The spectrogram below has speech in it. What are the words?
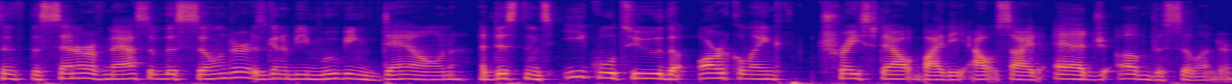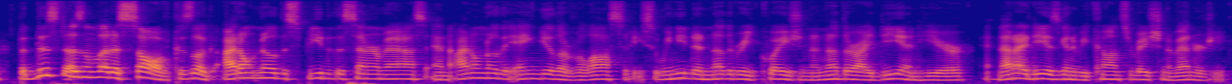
Since the center of mass of this cylinder is going to be moving down a distance equal to the arc length traced out by the outside edge of the cylinder. But this doesn't let us solve because look, I don't know the speed of the center mass and I don't know the angular velocity. So we need another equation, another idea in here. And that idea is going to be conservation of energy.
